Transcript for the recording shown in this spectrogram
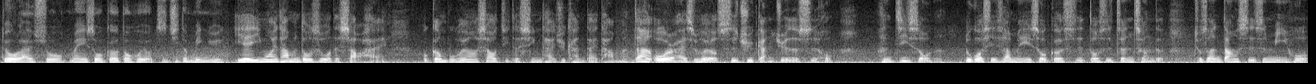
对我来说，每一首歌都会有自己的命运，也因为他们都是我的小孩，我更不会用消极的心态去看待他们。但偶尔还是会有失去感觉的时候，很棘手呢。如果写下每一首歌时都是真诚的，就算当时是迷惑，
